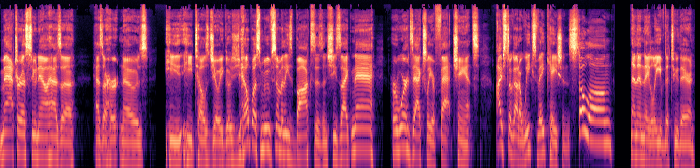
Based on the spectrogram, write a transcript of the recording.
mattress, who now has a has a hurt nose, he he tells Joey, goes, help us move some of these boxes. And she's like, nah. Her words actually are fat chance. I've still got a week's vacation. So long. And then they leave the two there. And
